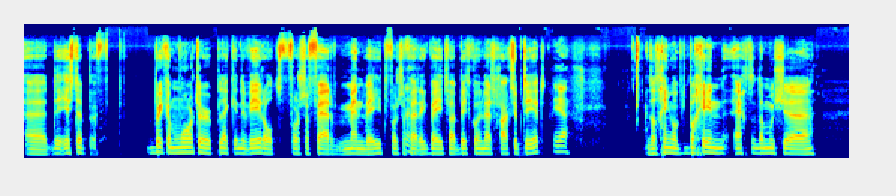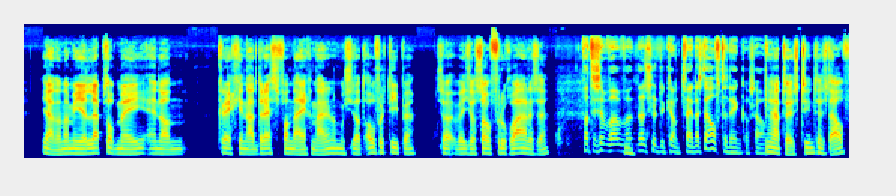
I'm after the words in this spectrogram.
eh, de eerste brick-and-mortar plek in de wereld, voor zover men weet, voor zover ik weet, waar bitcoin werd geaccepteerd. Ja. Dat ging op het begin echt, dan moest je, ja, dan nam je je laptop mee en dan kreeg je een adres van de eigenaar en dan moest je dat overtypen. Zo, weet je wel, zo vroeg waren ze. Wat is Dan zit ik aan 2011 te denken of zo. Ja, 2010, 2011.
